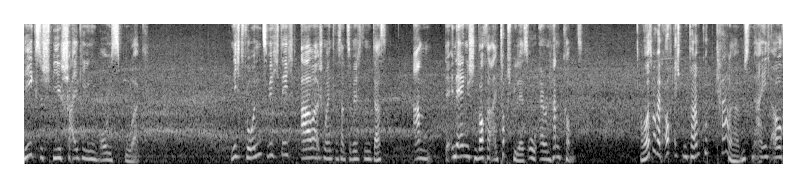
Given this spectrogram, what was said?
nächstes Spiel Schalke gegen Wolfsburg. Nicht für uns wichtig, aber schon mal interessant zu wissen, dass am, der in der englischen Woche ein Topspieler ist. Oh, Aaron Hunt kommt. Aber Wolfsburg hat auch echt einen verdammt guten Kader. Müssten eigentlich auch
